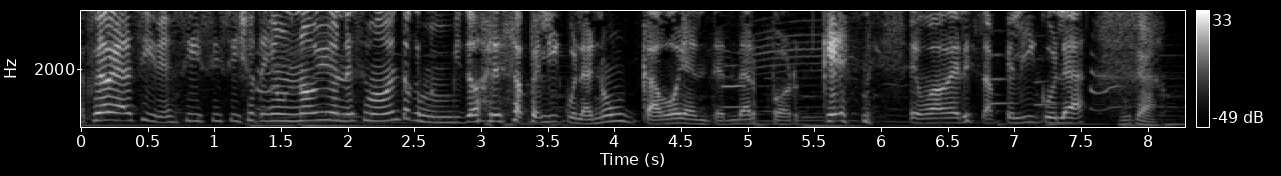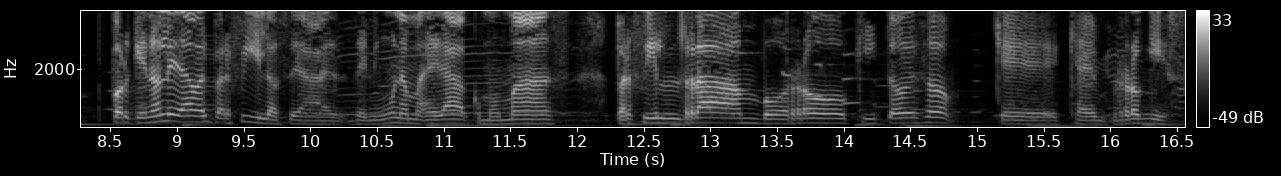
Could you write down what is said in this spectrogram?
Fui a ver al cine, sí, sí, sí. Yo tenía un novio en ese momento que me invitó a ver esa película. Nunca voy a entender por qué me llevó a ver esa película. Mira. Porque no le daba el perfil, o sea, de ninguna manera como más perfil Rambo, Rocky, todo eso. Que, que Rocky es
